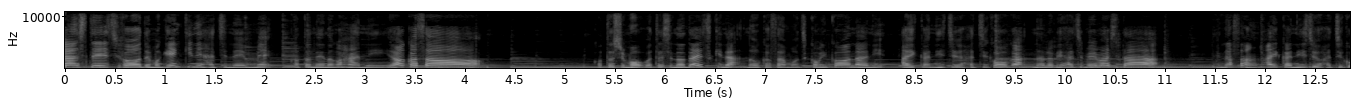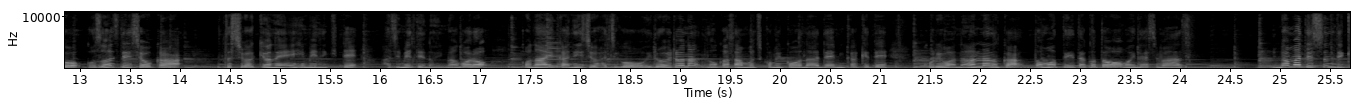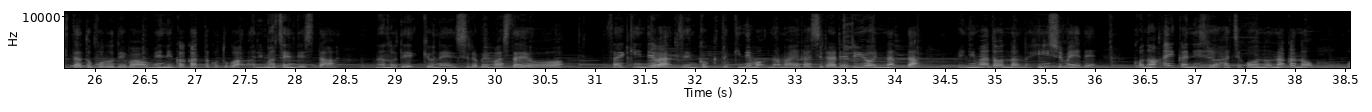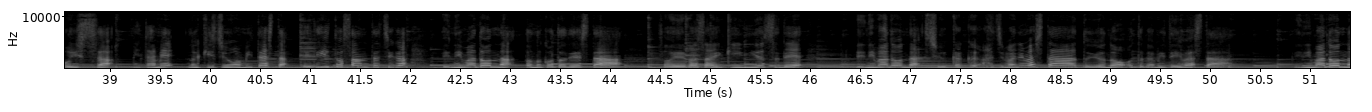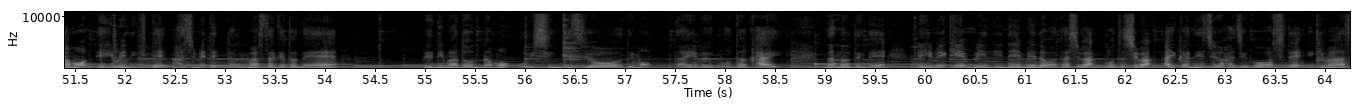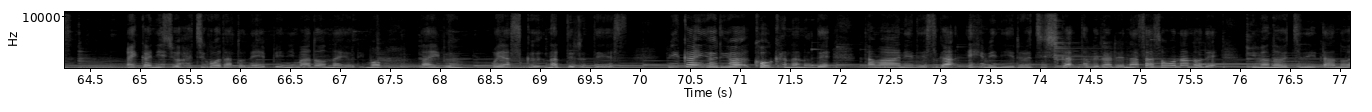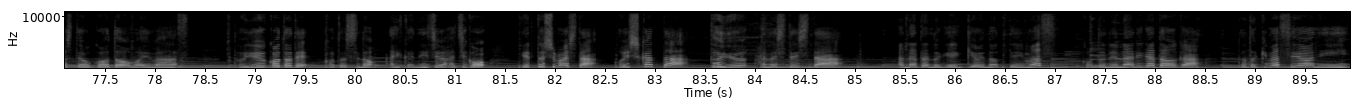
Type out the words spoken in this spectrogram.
はステージ4でも元気に8年目琴音のご飯にようこそ。今年も私の大好きな農家さん持ち込みコーナーに愛花28号が並び始めました。皆さん愛花28号ご存知でしょうか？私は去年愛媛に来て初めての今頃この愛花28号をいろいろな農家さん持ち込みコーナーで見かけてこれは何なのかと思っていたことを思い出します。今まで住んできたところではお目にかかったことがありませんでした。なので去年調べましたよ。最近では全国的にも名前が知られるようになったベニマドンナの品種名でこの愛花28号の中の美味しさ見た目の基準を満たしたエリートさんたちがベニマドンナとのことでした。そういえば最近ニュースでベニマドンナ収穫始まりましたというのを夫が見ていました。ベニマドンナも愛媛に来て初めて食べましたけどね。ベニマドンナも美味しいんですよ。でもだいぶお高い。なのでね愛媛県民2年目の私は今年は愛花28号推しで行きます。愛花28号だとねベニマドンナよりもだいぶお安くなってるんです。みかんよりは高価なのでたまにですが愛媛にいるうちしか食べられなさそうなので今のうちに堪能しておこうと思います。ということで今年の愛花28号ゲットしました。美味しかった。という話でした。あなたの元気を祈っています。琴音のありがとうが届きますように。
